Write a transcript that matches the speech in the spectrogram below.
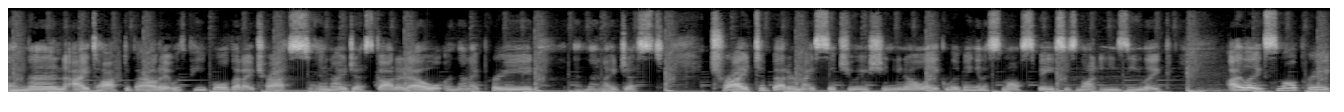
And then I talked about it with people that I trust and I just got it out. And then I prayed and then I just tried to better my situation. You know, like living in a small space is not easy. Like, I like small pra-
